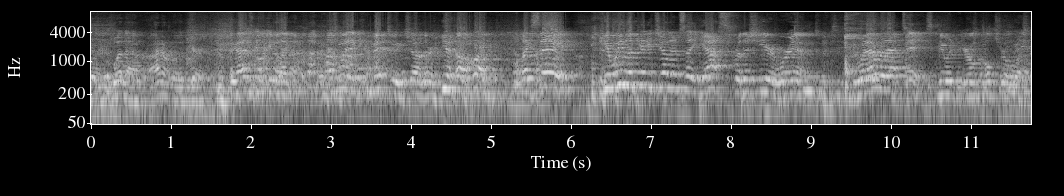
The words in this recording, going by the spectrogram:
Like, Whatever, I don't really care. Like, I just want you to like, I just want you to commit to each other, you know? Like, like say, can we look at each other and say, yes, for this year, we're in? Whatever that takes, do it your own cultural way.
